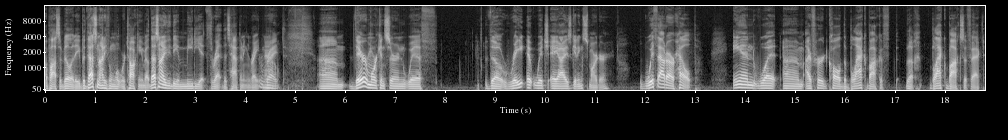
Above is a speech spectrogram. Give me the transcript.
a possibility, but that's not even what we're talking about. That's not even the immediate threat that's happening right now. Right. Um, they're more concerned with the rate at which AI is getting smarter without our help, and what um, I've heard called the black box of, ugh, black box effect,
